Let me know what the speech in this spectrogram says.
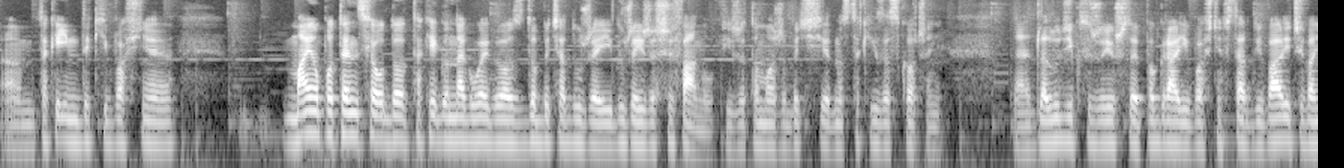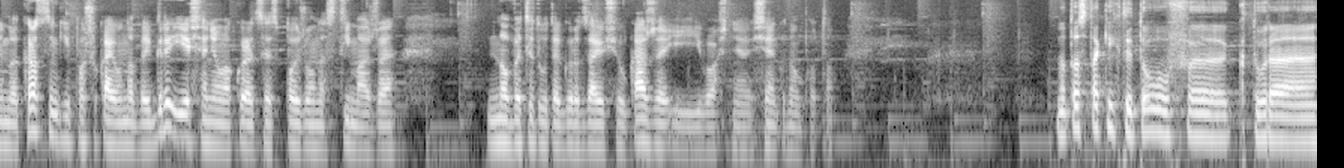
em, takie indyki właśnie mają potencjał do takiego nagłego zdobycia dużej, dużej rzeszy fanów i że to może być jedno z takich zaskoczeń dla ludzi, którzy już sobie pograli właśnie w Stardew Valley czy w Animal Crossing i poszukają nowej gry i jesienią akurat sobie spojrzą na Steama, że nowy tytuł tego rodzaju się ukaże i właśnie sięgną po to. No to z takich tytułów, y, które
